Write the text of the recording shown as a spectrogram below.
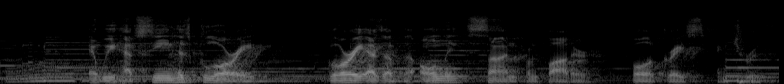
and we have seen his glory, glory as of the only Son from Father, full of grace and truth.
